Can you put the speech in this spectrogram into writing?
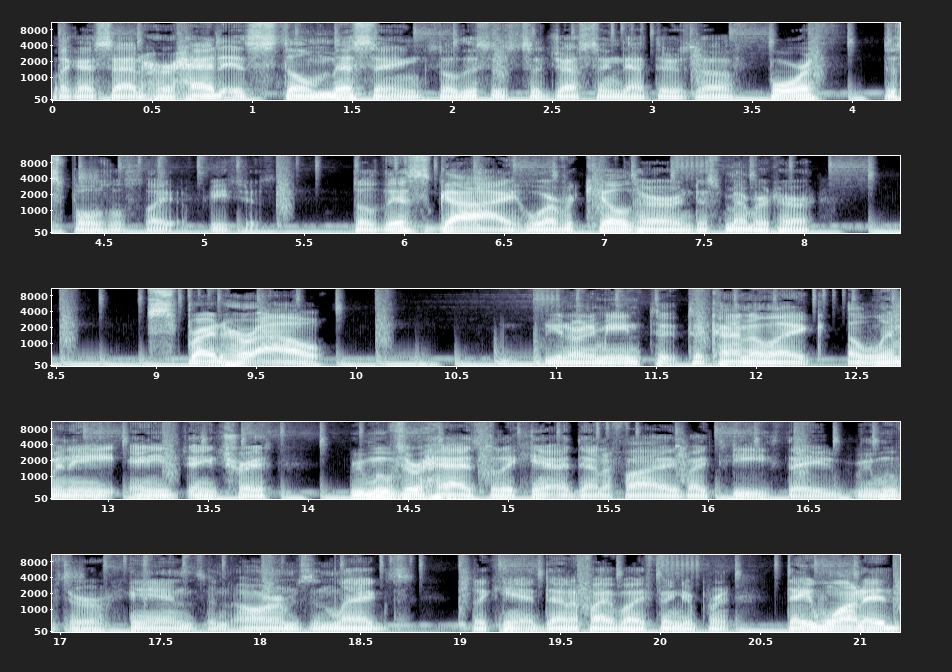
like I said, her head is still missing, so this is suggesting that there's a fourth disposal site of Peaches. So this guy, whoever killed her and dismembered her, spread her out. You know what I mean? To, to kind of like eliminate any any trace. Removed her head so they can't identify by teeth. They removed her hands and arms and legs so they can't identify by fingerprint. They wanted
